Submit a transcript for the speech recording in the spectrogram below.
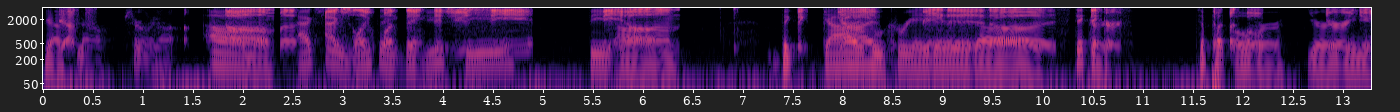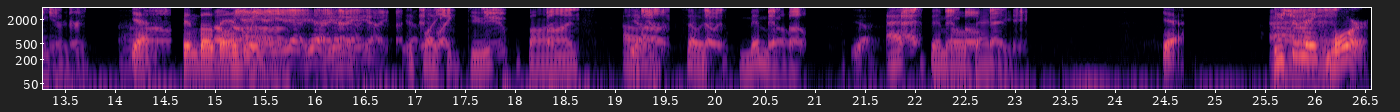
Yes. No, surely not. Um, actually, one thing. Did you see the um the guy who created uh stickers to put over your Union jersey? Yes, Bimbo Oh, yeah, Band-Aid. yeah, yeah, yeah, yeah, yeah, yeah. It's like Duke Buns. Um, Yeah. So it's Mimbo Yeah. at Bimbo Bendy. Yeah. He should make more.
